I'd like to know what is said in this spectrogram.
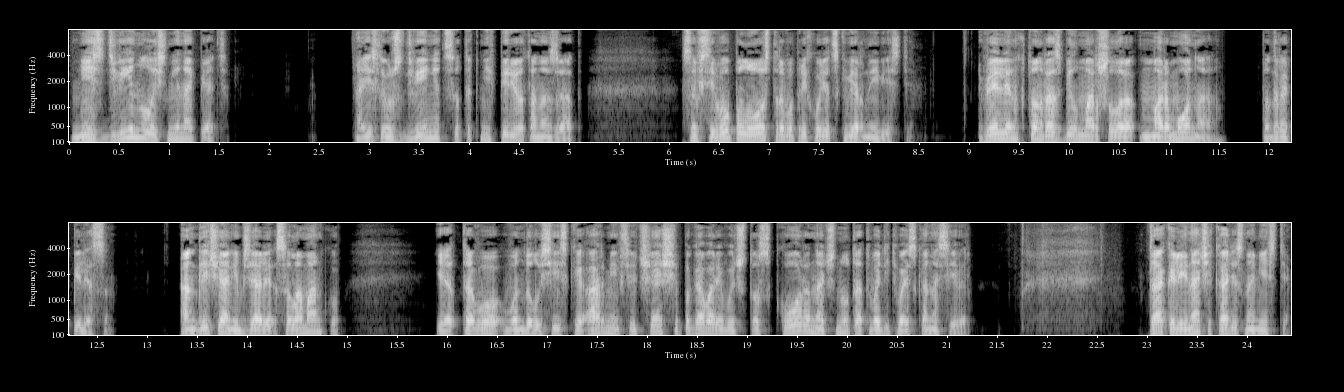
не сдвинулась ни на пять. А если уж сдвинется, так не вперед, а назад. Со всего полуострова приходят скверные вести. Веллингтон разбил маршала Мармона под Рапелесом. Англичане взяли Соломанку, и оттого в андалусийской армии все чаще поговаривают, что скоро начнут отводить войска на север. Так или иначе, Кадис на месте.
